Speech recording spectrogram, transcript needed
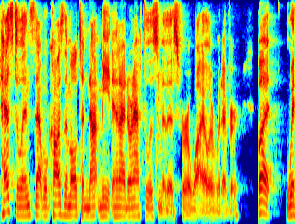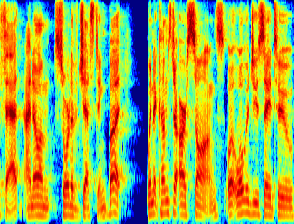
pestilence that will cause them all to not meet and i don't have to listen to this for a while or whatever. But with that i know i'm sort of jesting but when it comes to our songs, what, what would you say to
